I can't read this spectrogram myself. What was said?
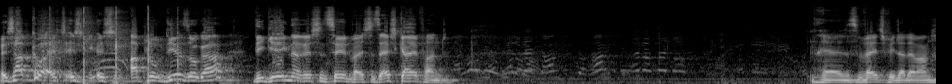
Ich hab, guck mal, ich, ich, ich applaudiere sogar die gegnerischen Szenen, weil ich das echt geil fand. Ja, das ist ein Weltspieler, der Mann.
